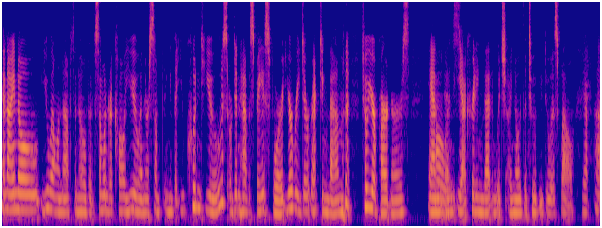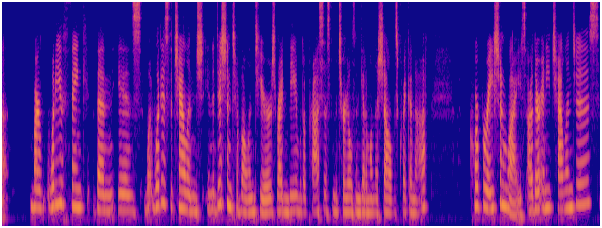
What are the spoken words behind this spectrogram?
And I know you well enough to know that if someone were to call you and there's something that you couldn't use or didn't have a space for, you're redirecting them to your partners and, and yeah, creating that, which I know the two of you do as well. Yep. Uh, Barb, what do you think then is what, what is the challenge in addition to volunteers, right, and being able to process the materials and get them on the shelves quick enough? Corporation wise, are there any challenges?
